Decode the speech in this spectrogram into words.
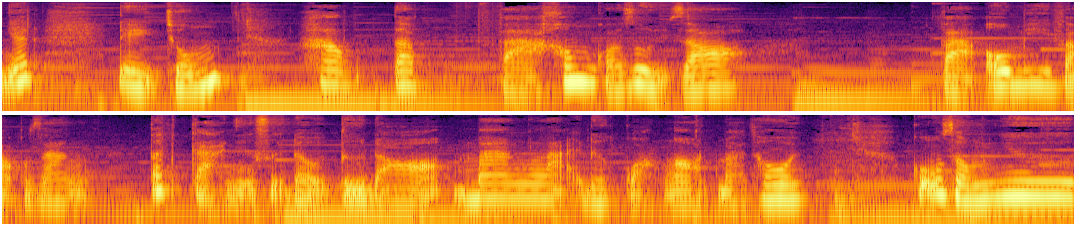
nhất để chúng học tập và không có rủi ro. Và ôm hy vọng rằng tất cả những sự đầu tư đó mang lại được quả ngọt mà thôi. Cũng giống như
